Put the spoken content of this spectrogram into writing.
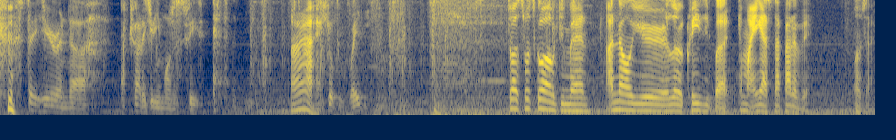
Stay here and uh, try to get him on his feet. If the needle, Alright. she'll be waiting. So what's what's going on with you, man? I know you're a little crazy, but come on, you gotta snap out of it. What was that?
